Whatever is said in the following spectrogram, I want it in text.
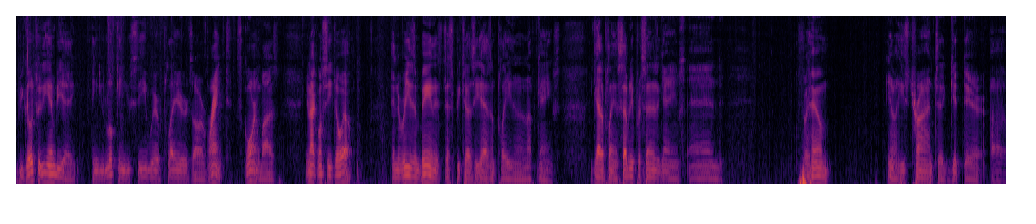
if you go to the NBA and you look and you see where players are ranked scoring wise, you're not going to see Joel. And the reason being is just because he hasn't played in enough games. You got to play in 70% of the games. And for him, you know, he's trying to get there. Uh,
